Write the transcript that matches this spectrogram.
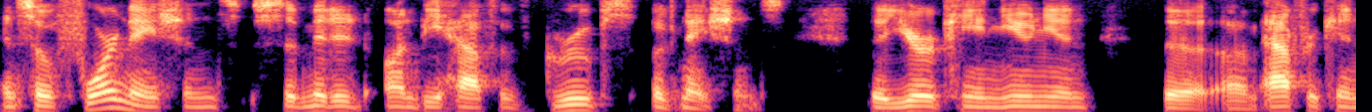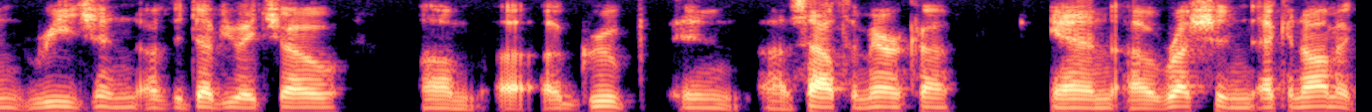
And so four nations submitted on behalf of groups of nations the European Union, the um, African region of the WHO, um, a, a, group in uh, South America, and a Russian Economic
